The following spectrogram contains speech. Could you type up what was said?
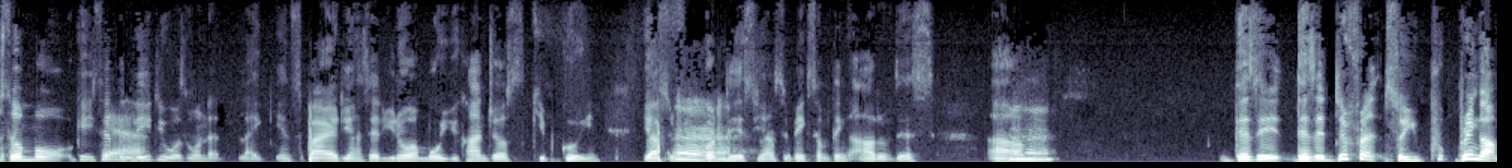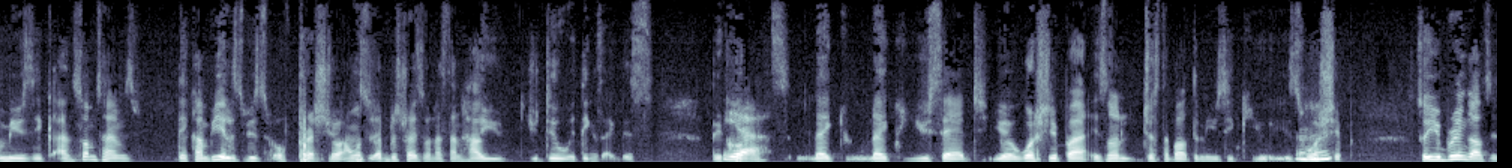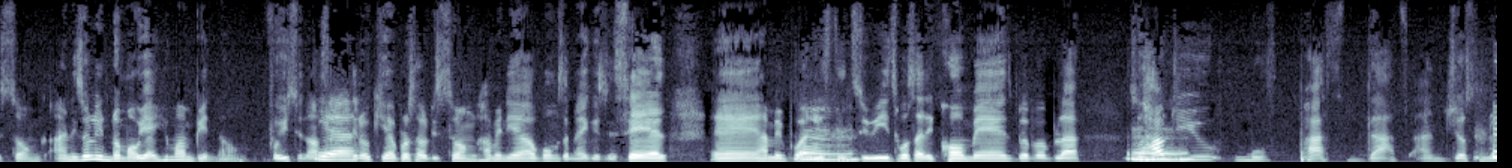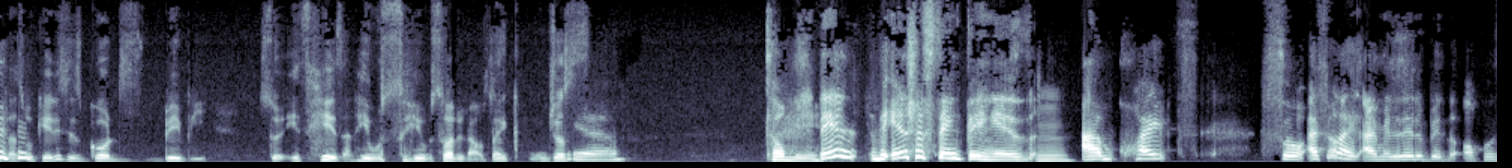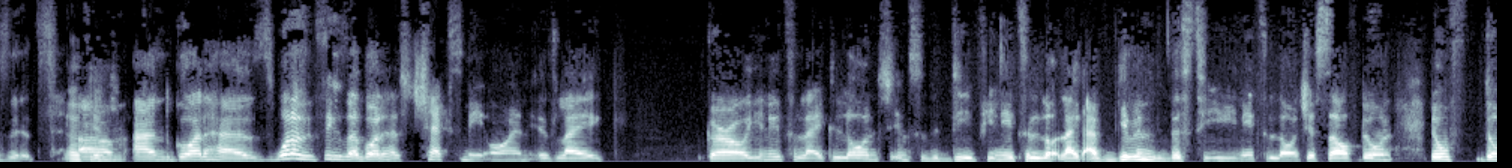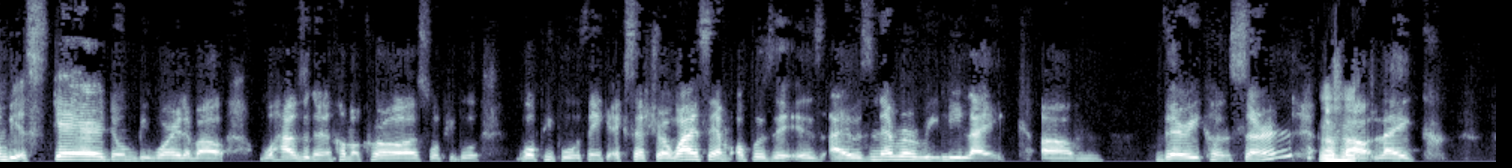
so mo okay you said Yeah. the lady was one that like inspired you and said you know what mo you can't just keep going you have to record Mm. this you have to make something out of this um Mhm. there's a there's a different so you pu- bring out music and sometimes there can be a little bit of pressure. I want to i'm just trying to understand how you you deal with things like this. Because Yeah. like like you said you're a worshiper it's not just about the music. You it's Mhm. worship. So you bring out a song and it's only normal. We are human being now. For you to now Yeah. say okay i brought out this song. How many albums am i going to sell? And how many people are listening Mm. to it? What are the comments? Blah blah blah. So how do Mm. you move past that and just know that okay this is god's baby. So it's his and he will he will sort it out. Like just Yeah. Tell me The, the interesting thing is, Mm, I'm quite so I feel like I'm a little bit the opposite. Okay. Um, and God has one of the things that God has checked me on is like, girl, you need to like launch into the deep. You need to look like I've given this to you. You need to launch yourself. Don't don't don't be scared. Don't be worried about well, how's it gonna come across, what people what people think, etc. Why I say I'm opposite is I was never really like um very concerned Mhm. about like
